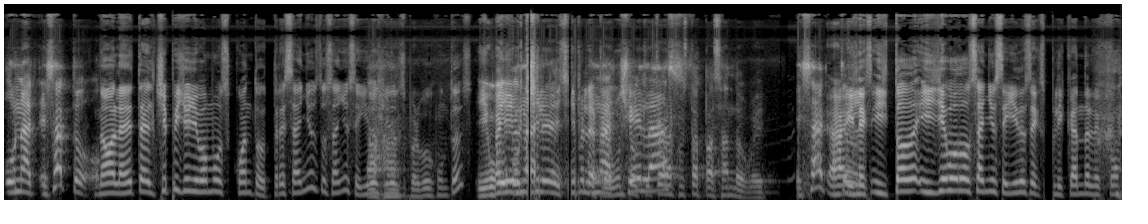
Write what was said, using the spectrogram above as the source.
Una, exacto, No, la neta, el Chip y yo llevamos, ¿cuánto? ¿Tres años? ¿Dos años seguidos Ajá. viendo el Super Bowl juntos? Y güey, Una- Chile siempre le pregunto qué chelas. carajo está pasando, güey. exacto. Ah, y, le- y todo, y llevo dos años seguidos explicándole cómo,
